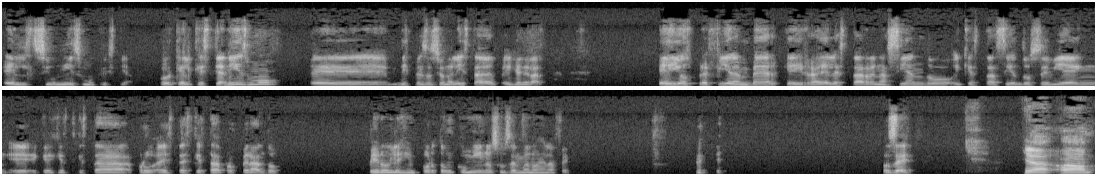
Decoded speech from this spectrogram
el sionismo cristiano. Porque el cristianismo eh, dispensacionalista en general ellos prefieren ver que Israel está renaciendo y que está haciéndose bien, eh, que, está, este, que está prosperando, pero les importa un comino sus hermanos en la fe. José. Ya, um,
